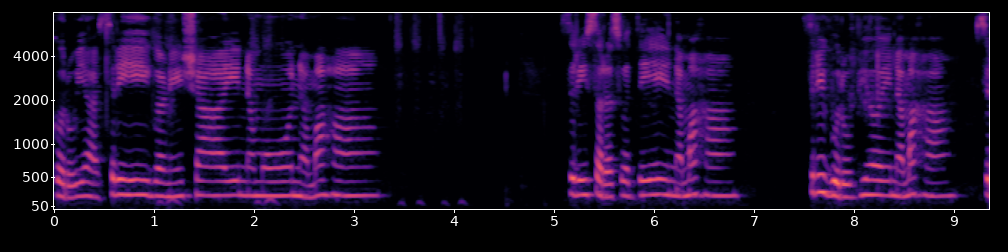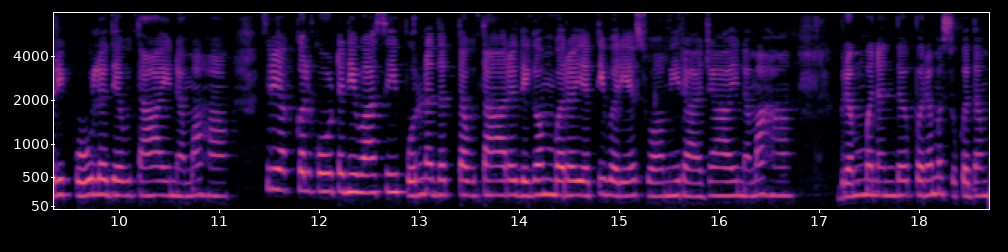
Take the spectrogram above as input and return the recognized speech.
करूया. श्री गणेशाय नमो नमः. श्री सरस्वती नमः. श्री गुरुभ्योय नमः. श्री कुलदेवताय नमः श्री अक्कलकोट निवासी पूर्णदत्त अवतार दिगंबर यतिवर्य स्वामी राजाय नमः ब्रह्मनंद परमसुखदं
